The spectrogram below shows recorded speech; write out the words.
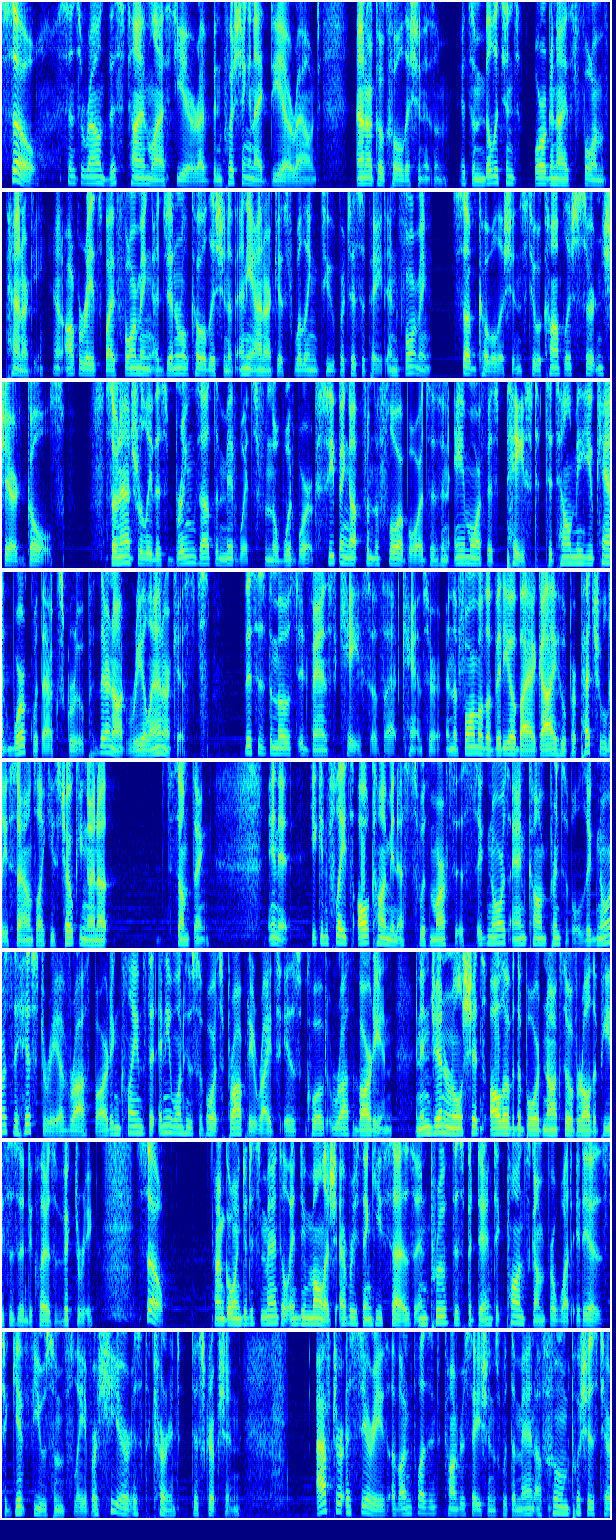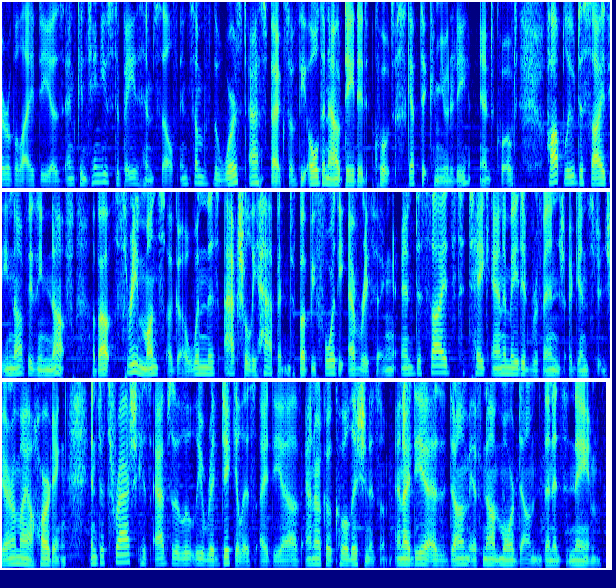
So, since around this time last year, I've been pushing an idea around anarcho coalitionism. It's a militant, organized form of panarchy and operates by forming a general coalition of any anarchist willing to participate and forming sub coalitions to accomplish certain shared goals. So naturally, this brings out the midwits from the woodwork, seeping up from the floorboards as an amorphous paste to tell me you can't work with X group, they're not real anarchists. This is the most advanced case of that cancer, in the form of a video by a guy who perpetually sounds like he's choking on a... something. In it, he conflates all communists with Marxists, ignores ANCOM principles, ignores the history of Rothbard, and claims that anyone who supports property rights is, quote, Rothbardian, and in general shits all over the board, knocks over all the pieces, and declares victory. So, I'm going to dismantle and demolish everything he says and prove this pedantic pawn scum for what it is. To give you some flavor, here is the current description. After a series of unpleasant conversations with the man of whom pushes terrible ideas and continues to bathe himself in some of the worst aspects of the old and outdated, quote, skeptic community, end quote, Hoploo decides enough is enough about three months ago when this actually happened, but before the everything, and decides to take animated revenge against Jeremiah Harding and to thrash his absolutely ridiculous idea of anarcho-coalitionism, an idea as dumb if not more dumb than its name.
